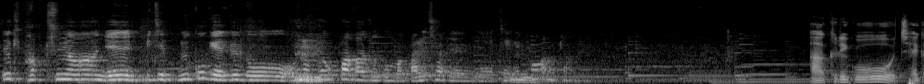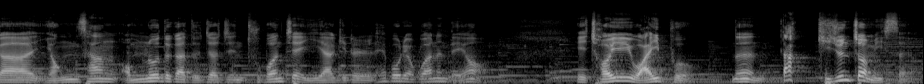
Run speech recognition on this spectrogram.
이렇게 밥 주면 얘네 밑에 물고기 애들도 엄청 배고파가지고 막 난리 쳐야 되는데 되게 평화롭잖아. 아 그리고 제가 영상 업로드가 늦어진 두 번째 이야기를 해보려고 하는데요. 이 저희 와이프는 딱 기준점이 있어요.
